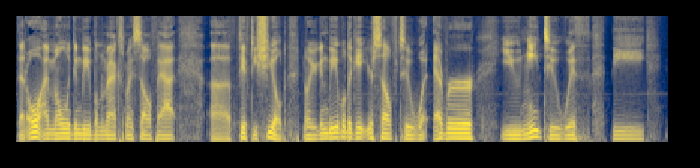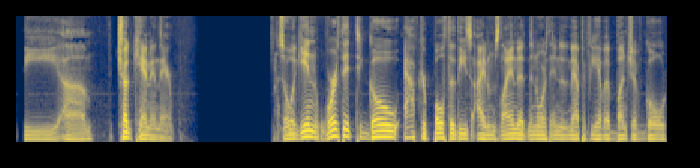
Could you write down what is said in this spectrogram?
that oh i'm only going to be able to max myself at uh, 50 shield. No you're going to be able to get yourself to whatever you need to with the the um, chug cannon there so again, worth it to go after both of these items. Land at the north end of the map if you have a bunch of gold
